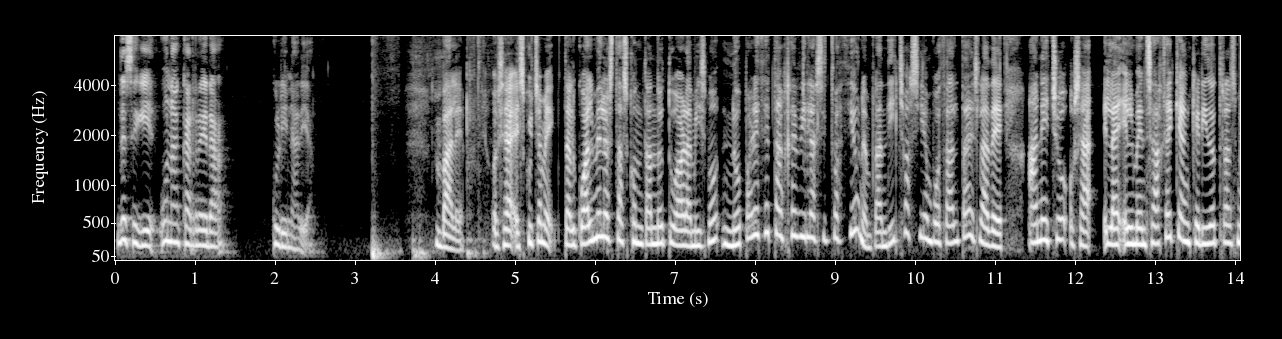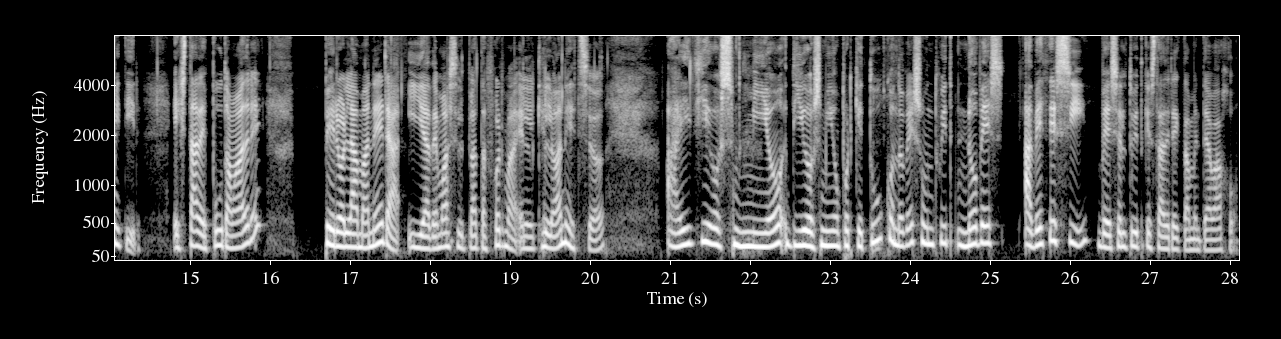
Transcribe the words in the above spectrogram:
de seguir una carrera culinaria. Vale, o sea, escúchame, tal cual me lo estás contando tú ahora mismo, no parece tan heavy la situación. En plan, dicho así en voz alta, es la de han hecho, o sea, el mensaje que han querido transmitir está de puta madre, pero la manera y además el plataforma en el que lo han hecho, ay Dios mío, Dios mío, porque tú cuando ves un tweet no ves, a veces sí ves el tweet que está directamente abajo.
